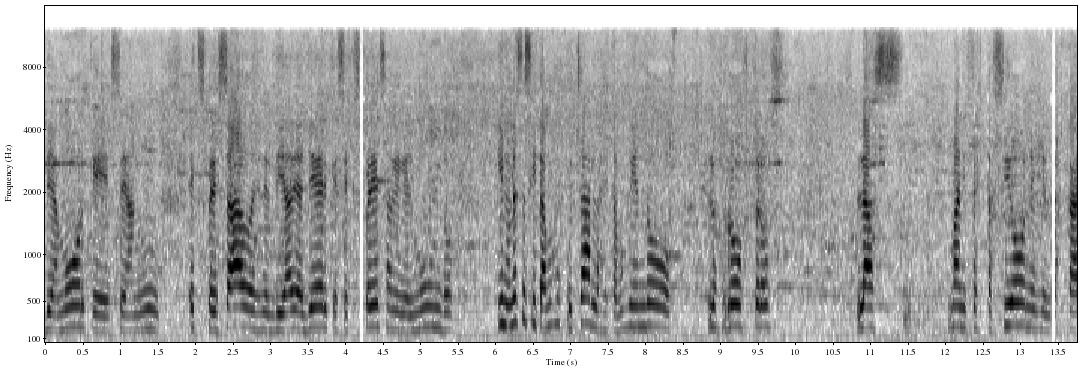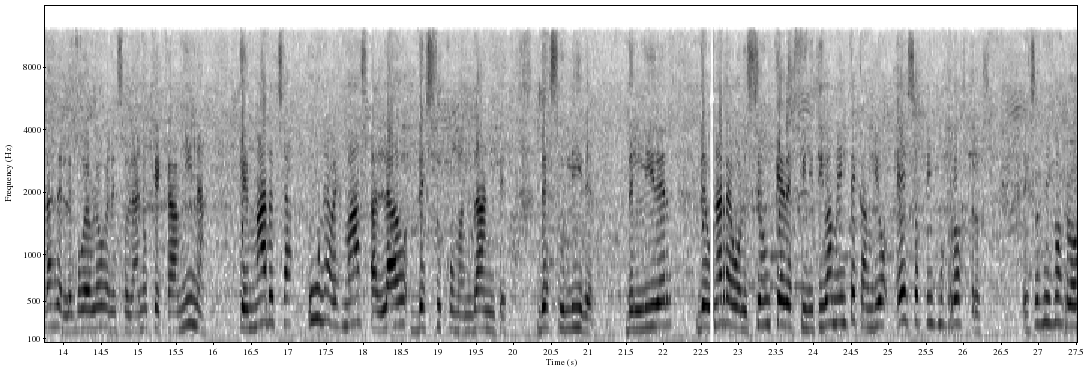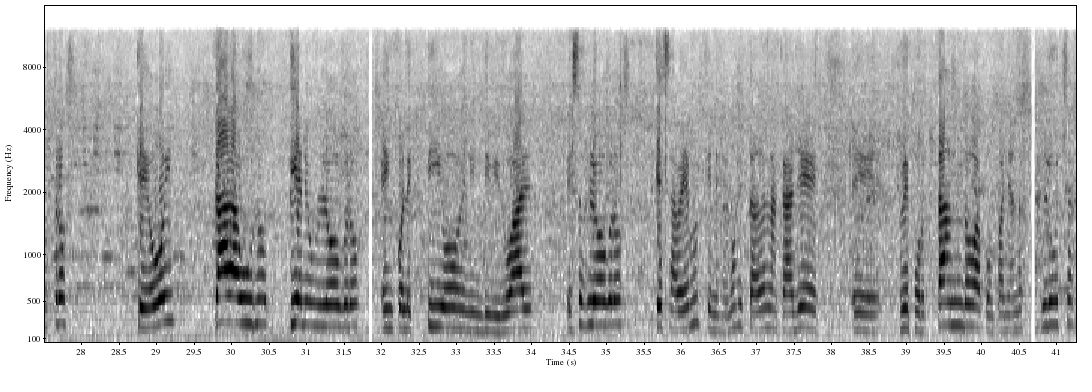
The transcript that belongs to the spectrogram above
de amor que se han expresado desde el día de ayer, que se expresan en el mundo y no necesitamos escucharlas, estamos viendo los rostros, las manifestaciones en las caras del pueblo venezolano que camina, que marcha una vez más al lado de su comandante, de su líder, del líder de una revolución que definitivamente cambió esos mismos rostros esos mismos rostros que hoy cada uno tiene un logro en colectivo, en individual, esos logros que sabemos quienes hemos estado en la calle eh, reportando, acompañando estas luchas,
